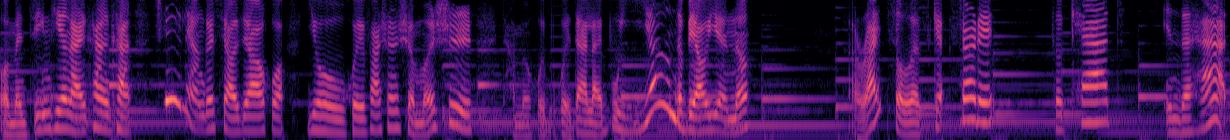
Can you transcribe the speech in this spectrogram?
我们今天来看看这两个小家伙又会发生什么事，他们会不会带来不一样的表演呢？All right, so let's get started. The cat in the hat.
